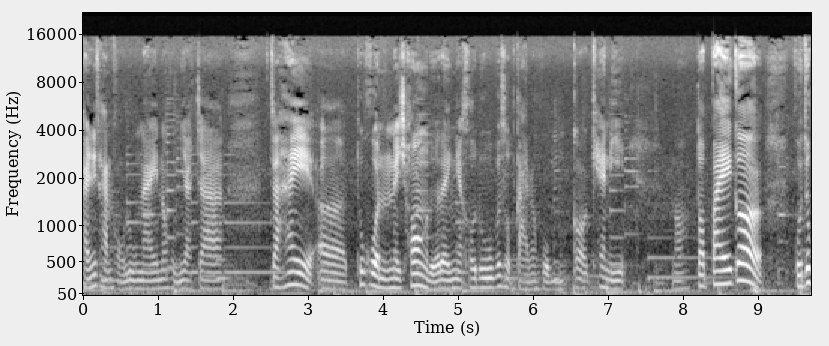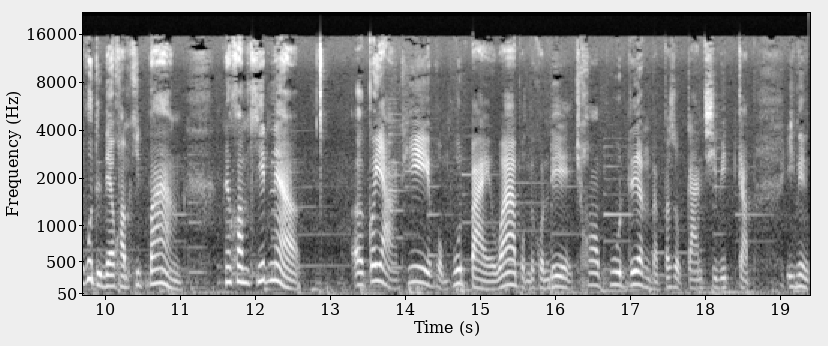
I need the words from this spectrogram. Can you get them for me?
คล้ายนิทานของลุงไนท์เนาะผมอยากจะ จะให้ทุกคนในช่องหรืออะไรเงี้ยเขารู้ประสบการณ์ของผมก็แค่นี้เนาะต่อไปก็ผมจะพูดถึงแนวความคิดบ้าง ในความคิดเนี่ยเออก็อย่างที่ผมพูดไปว่าผมเป็นคนที่ชอบพูดเรื่องแบบประสบการณ์ชีวิตกับอีกหนึ่ง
